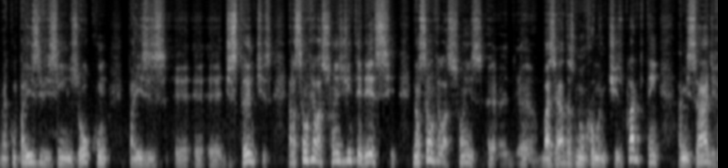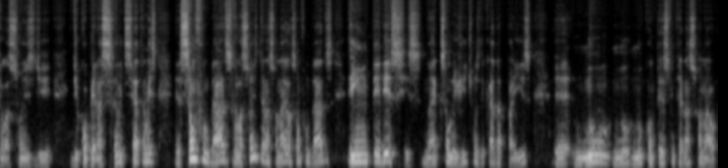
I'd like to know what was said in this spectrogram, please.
é, com países vizinhos ou com países eh, eh, eh, distantes, elas são relações de interesse, não são relações baseadas num romantismo. Claro que tem amizade, relações de, de cooperação, etc., mas são fundadas, relações internacionais elas são fundadas em interesses né, que são legítimos de cada país no, no, no, contexto internacional.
